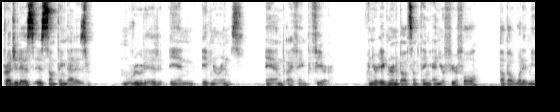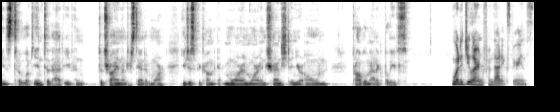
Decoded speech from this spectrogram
Prejudice is something that is rooted in ignorance and, I think, fear. When you're ignorant about something and you're fearful about what it means to look into that, even to try and understand it more, you just become more and more entrenched in your own problematic beliefs. What did you learn from that experience?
